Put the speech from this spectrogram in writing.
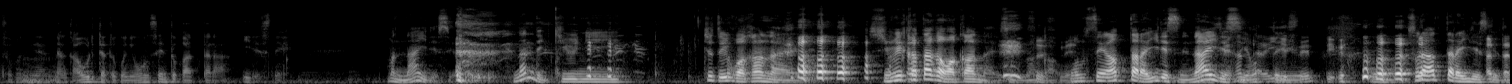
そこにねなんか降りたとこに温泉とかあったらいいですね。まあないですよ。なんで急にちょっとよくわかんない。締め方がわかんない。ですよなんか温泉あったらいいですね。ないですよっていう。それはあったらいいですけど。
